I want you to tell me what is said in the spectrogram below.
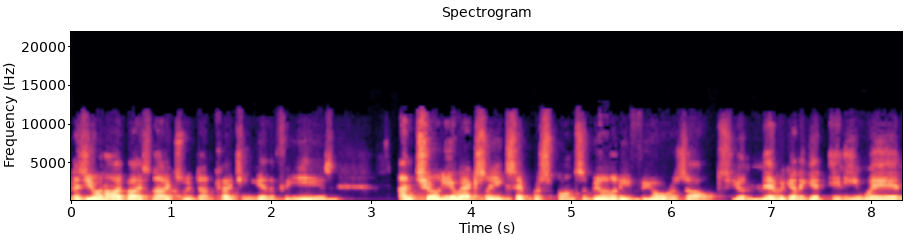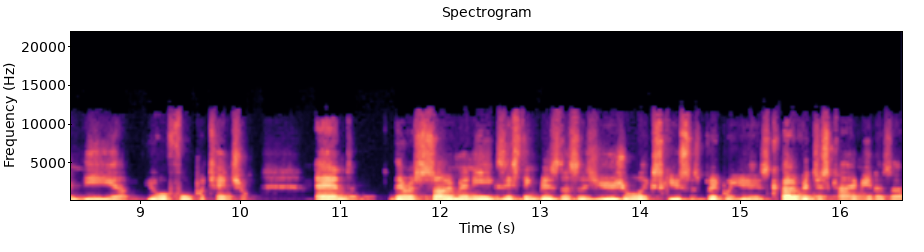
as you and I both know, because we've done coaching together for years, until you actually accept responsibility for your results, you're never going to get anywhere near your full potential. And there are so many existing business as usual excuses people use. COVID just came in as a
